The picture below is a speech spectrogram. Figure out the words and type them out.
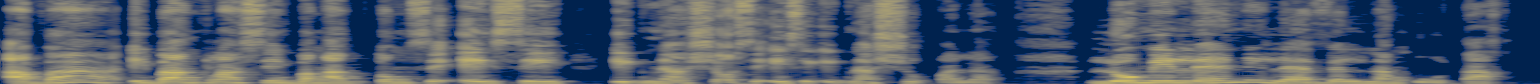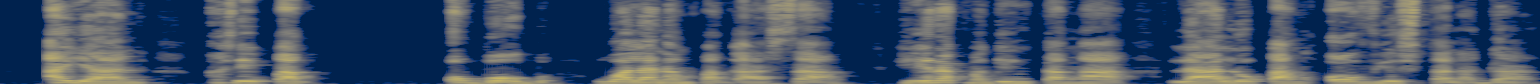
Aba, ibang klaseng bangagtong si AC Ignacio, o si AC Ignacio pala. Lumileni level ng utak. Ayan, kasi pag obob, wala ng pag-asa hirap maging tanga, lalo pang obvious talaga.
